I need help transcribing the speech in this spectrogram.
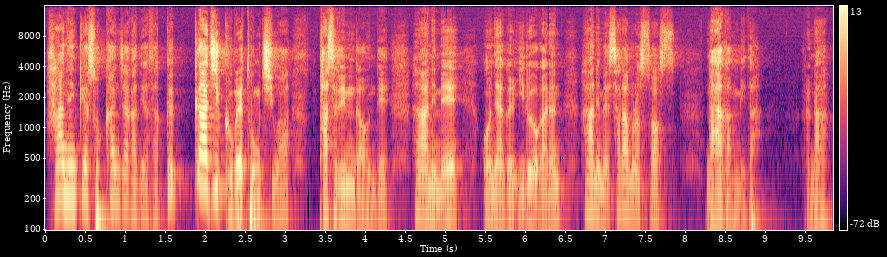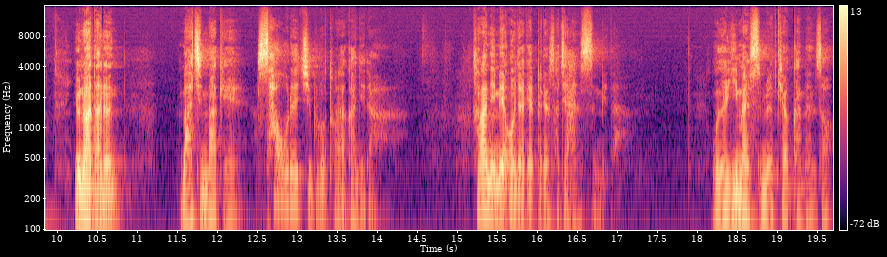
하나님께 속한 자가 되어서 끝까지 그분의 통치와 다스림 가운데 하나님의 언약을 이루어가는 하나님의 사람으로서 나아갑니다. 그러나 요나단은 마지막에 사울의 집으로 돌아가니라. 하나님의 언약의 편에 서지 않습니다. 오늘 이 말씀을 기억하면서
